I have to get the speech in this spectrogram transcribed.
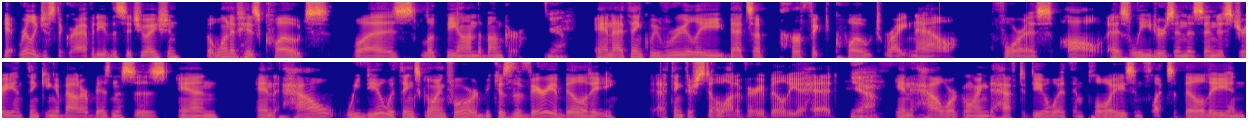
yeah, really just the gravity of the situation. But one of his quotes was, look beyond the bunker. Yeah. And I think we really, that's a perfect quote right now for us all as leaders in this industry and thinking about our businesses and and how we deal with things going forward because the variability I think there's still a lot of variability ahead yeah. in how we're going to have to deal with employees and flexibility and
